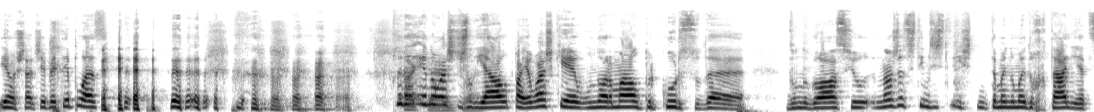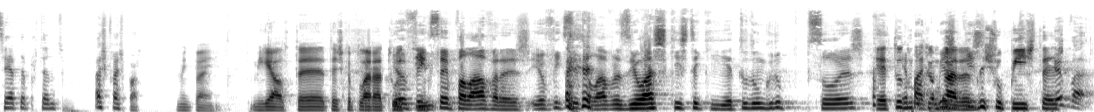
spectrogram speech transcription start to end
E é o chat GPT Plus. Portanto, eu não acho desleal, pá, eu acho que é o normal percurso da, do negócio. Nós assistimos isto, isto também no meio do retalho e etc. Portanto, acho que faz parte. Muito bem. Miguel, te- tens que apelar à tua Eu time. fico sem palavras, eu fico sem palavras e eu acho que isto aqui é tudo um grupo de pessoas. É tudo Epá, uma cambada que isto- de chupistas. Epá,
